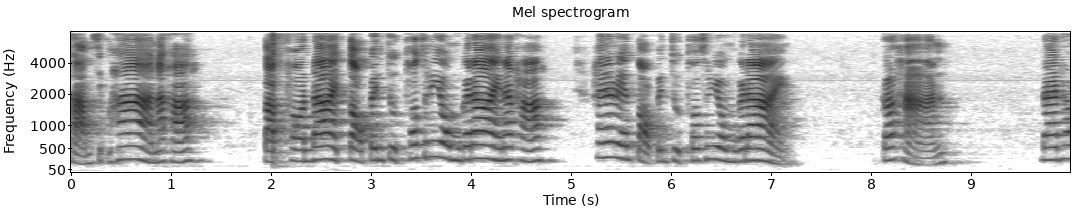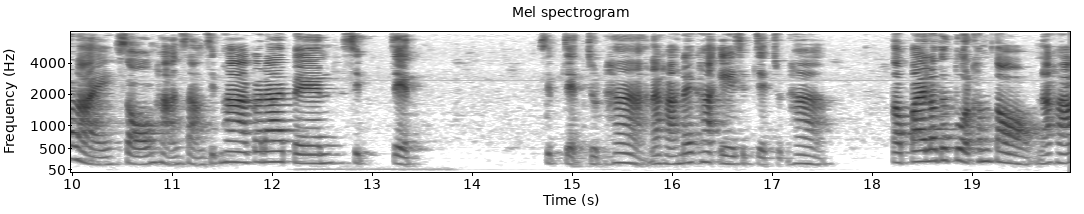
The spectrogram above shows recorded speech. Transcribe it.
35 นะคะ ตัดทอนได้ตอบเป็นจุดทศนิยมก็ได้นะคะ ให้นักเรียนตอบเป็นจุดทศนิยมก็ได้ ก็หารได้เท่าไหร่ 2 หาร 35 ก็ได้เป็น 17 17.5 นะคะ ได้ค่า a 17.5 ต่อไปเราจะตรวจคำตอบนะคะ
